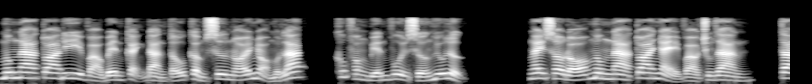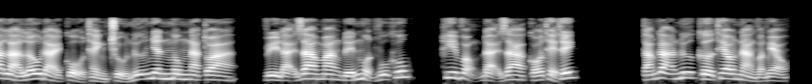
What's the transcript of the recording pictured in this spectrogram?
Mông na toa đi vào bên cạnh đàn tấu cầm sư nói nhỏ một lát, khúc phong biến vui sướng hữu lực. Ngay sau đó mông na toa nhảy vào trung gian, ta là lâu đài cổ thành chủ nữ nhân mông na toa, vì đại gia mang đến một vũ khúc, hy vọng đại gia có thể thích. Tám gã nữ cơ theo nàng vặn mẹo.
